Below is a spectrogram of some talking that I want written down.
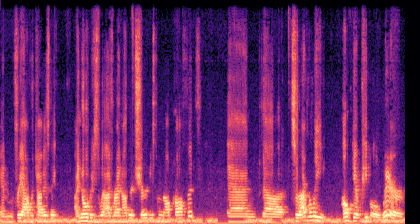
in free advertising. I know because I've ran other charities and nonprofits, and uh, so that really helped get people aware.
